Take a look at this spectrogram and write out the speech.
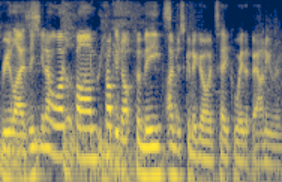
realizing, you know what, farm probably not for me. I'm just gonna go and take away the bounty ring.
